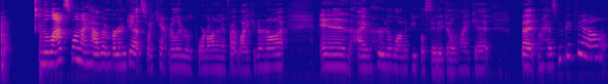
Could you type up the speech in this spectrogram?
And the last one I haven't burned yet, so I can't really report on it if I like it or not. And I've heard a lot of people say they don't like it, but my husband picked it out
